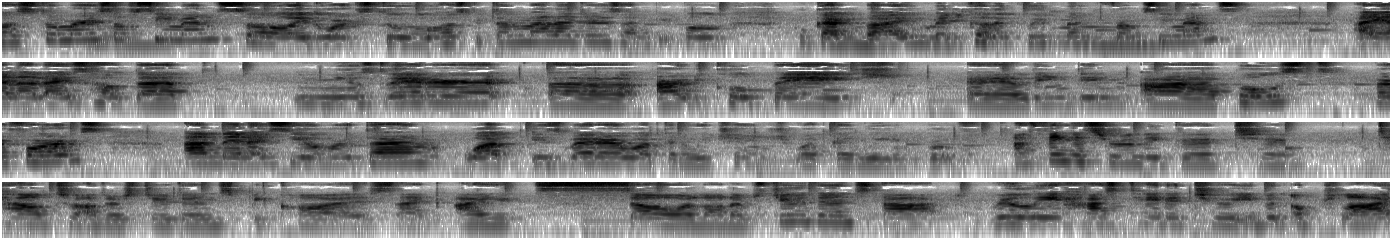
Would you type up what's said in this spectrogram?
customers of Mm. Siemens. So it works to hospital managers and people who can buy medical equipment from Mm. Siemens. I analyze how that newsletter, uh, article page, uh, LinkedIn uh, post performs, and then I see over time what is better, what can we change, what can we improve. I think it's really good to tell to other students because like I saw a lot of students that really hesitated to even apply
